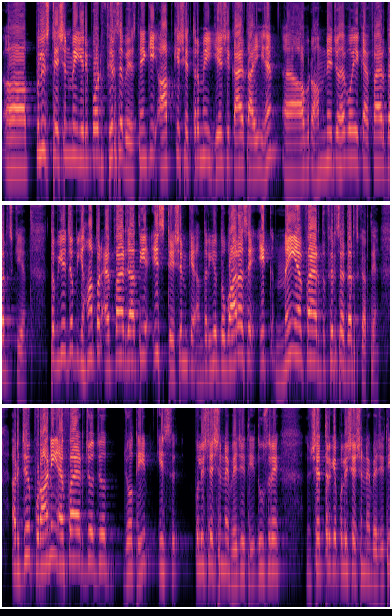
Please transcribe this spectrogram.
पुलिस स्टेशन में ये रिपोर्ट फिर से भेजते हैं कि आपके क्षेत्र में ये शिकायत आई है और हमने जो है वो एक एफआईआर दर्ज की है। तब ये जब यहाँ पर एफआईआर जाती है इस स्टेशन के अंदर, ये दोबारा से एक नई एफआईआर फिर से दर्ज करते हैं। और जो पुरानी एफआईआर जो जो जो थी, इस पुलिस स्टेशन ने भेजी थी, दूसरे क्षेत्र के पुलिस स्टेशन ने भेजी थी,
